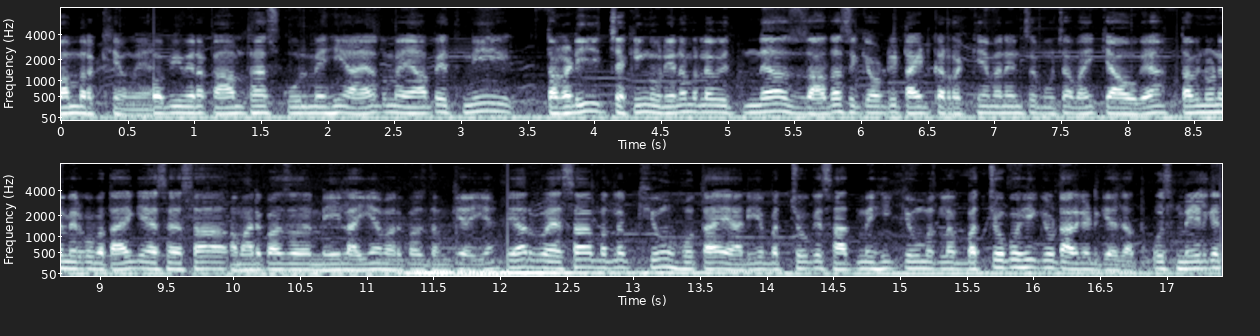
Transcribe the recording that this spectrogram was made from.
बम रखे हुए हैं। तो अभी मेरा काम था स्कूल में ही आया तो मैं यहाँ पे इतनी तगड़ी चेकिंग हो रही है ना मतलब इतना ज़्यादा सिक्योरिटी टाइट कर रखी है मैंने इनसे पूछा, भाई, क्या हो गया? तब इन्होंने मेरे को बताया कि ऐसा ऐसा हमारे पास मेल आई है, हमारे पास धमकी आई है। तो यार, वैसा मतलब क्यों होता है यार? ये बच्चों के साथ में ही क्यों मतलब बच्चों को ही क्यों टारगेट किया जाता है? उस मेल के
